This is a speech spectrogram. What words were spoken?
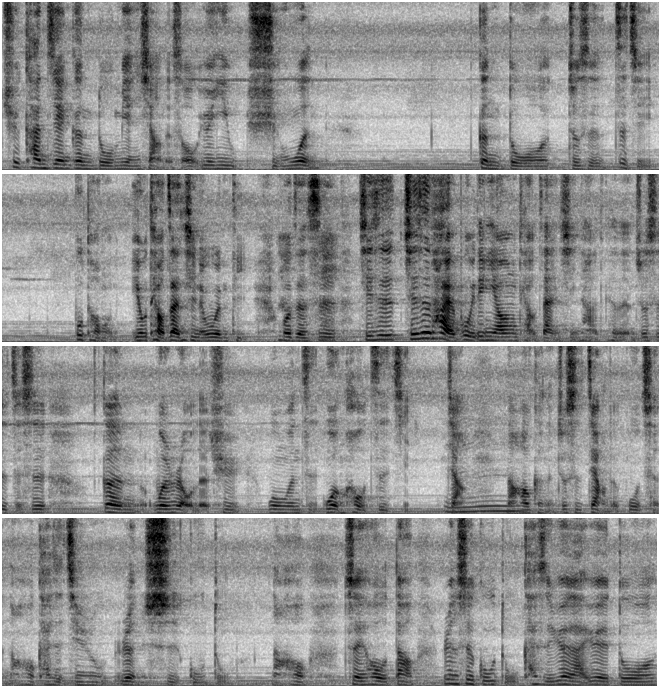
去看见更多面相的时候，愿意询问更多就是自己。不同有挑战性的问题，或者是其实其实他也不一定要用挑战性，他可能就是只是更温柔的去问问自问候自己这样，然后可能就是这样的过程，然后开始进入认识孤独，然后最后到认识孤独开始越来越多，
